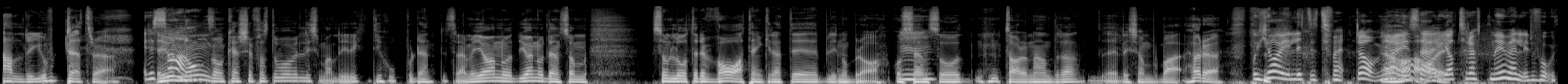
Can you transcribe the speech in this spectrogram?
aldrig gjort det tror jag. är det Jag sant? någon gång kanske, fast då var vi liksom aldrig riktigt ihop ordentligt sådär. Men jag är nog, jag är nog den som som låter det vara, tänker att det blir nog bra. Och Mm. sen så tar den andra eh, liksom bara, hörru, Och jag är lite tvärtom. Jag, är Jaha, så här, jag tröttnar ju väldigt fort.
